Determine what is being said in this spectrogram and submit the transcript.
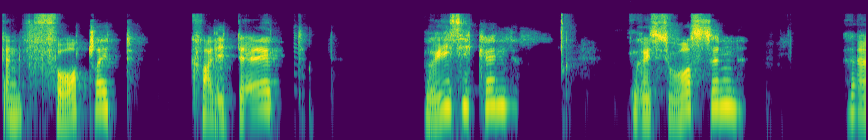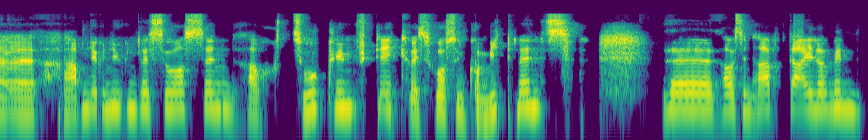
dann Fortschritt, Qualität, Risiken, Ressourcen, äh, haben wir genügend Ressourcen, auch zukünftig Ressourcen-Commitments äh, aus den Abteilungen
